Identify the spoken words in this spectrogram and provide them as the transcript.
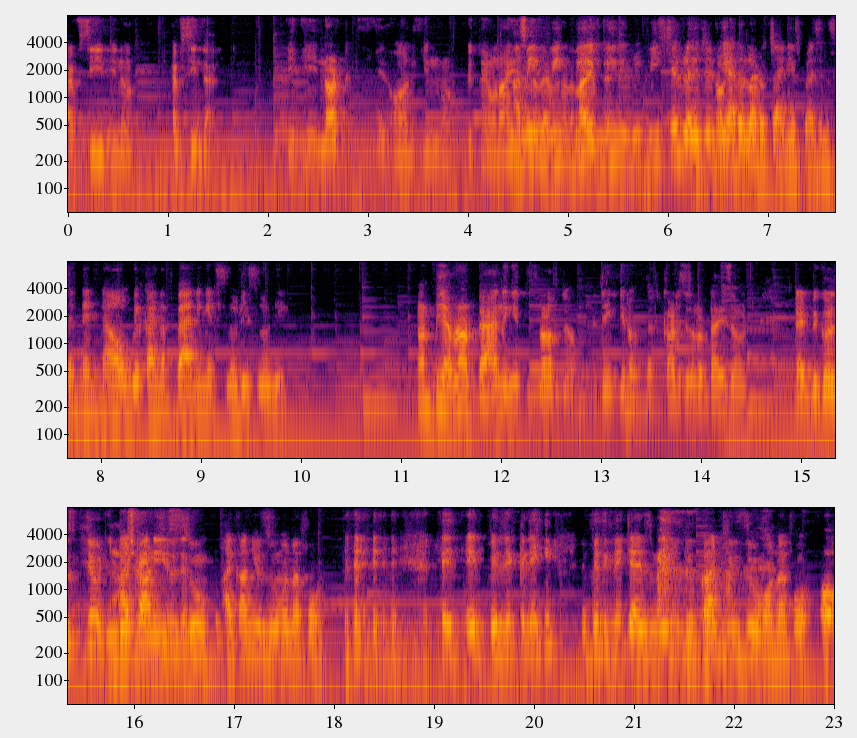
i've seen you know i've seen that. I- I- not in, on in with my own eyes I mean, we, we, we, we still relatively had a lot of Chinese presence, and then now we're kind of banning it slowly, slowly. Not yeah, I'm not banning it. It's not. I think you know that culture sort of dies out, right? Because Dude, I can't use and- Zoom. I can't use Zoom on my phone. it, it physically it physically tells me you can't use Zoom on my phone. oh,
